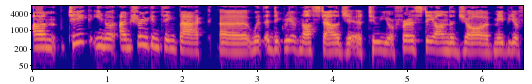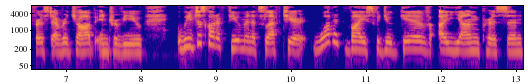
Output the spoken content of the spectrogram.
Um, take, you know, I'm sure you can think back uh, with a degree of nostalgia to your first day on the job, maybe your first ever job interview. We've just got a few minutes left here. What advice would you give a young person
